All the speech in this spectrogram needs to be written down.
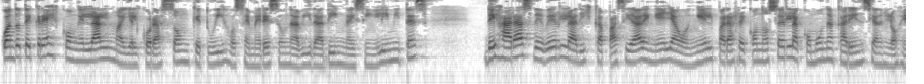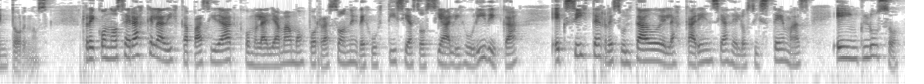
Cuando te crees con el alma y el corazón que tu hijo se merece una vida digna y sin límites, Dejarás de ver la discapacidad en ella o en él para reconocerla como una carencia en los entornos. Reconocerás que la discapacidad, como la llamamos por razones de justicia social y jurídica, existe resultado de las carencias de los sistemas e incluso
